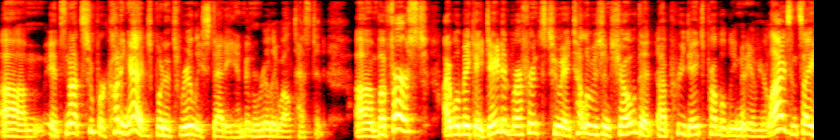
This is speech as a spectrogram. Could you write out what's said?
Um, it's not super cutting edge, but it's really steady and been really well tested. Um, but first, I will make a dated reference to a television show that uh, predates probably many of your lives and say,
